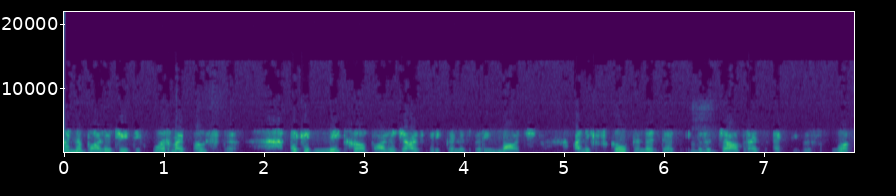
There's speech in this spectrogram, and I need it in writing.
unapologetic oor my poste. Ek het net geapologize vir die kinders by die march en ek skuld hulle dit. Ek is 'n mhm. child rights activist ook.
